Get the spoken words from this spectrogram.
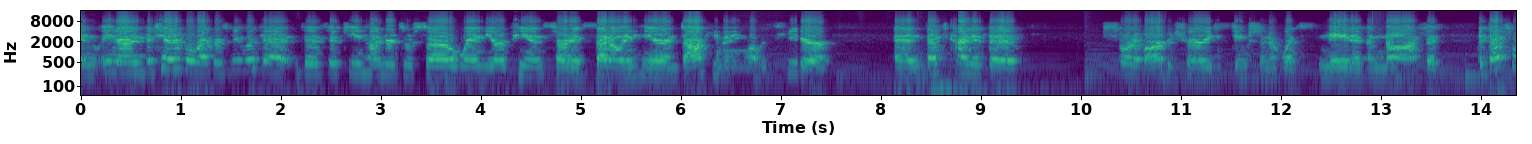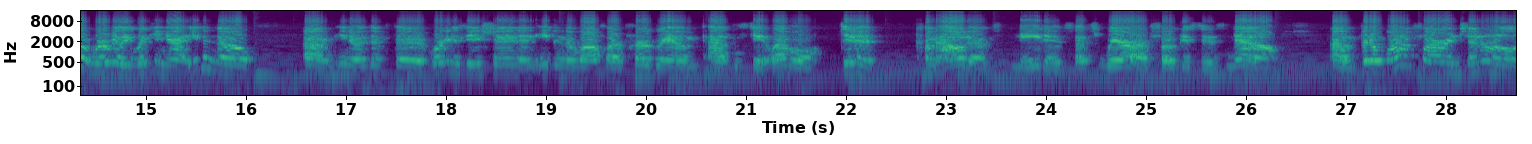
And, you know, in botanical records, we look at the 1500s or so when Europeans started settling here and documenting what was here. And that's kind of the sort of arbitrary distinction of what's native and not. But but that's what we're really looking at. Even though um, you know the, the organization and even the wildflower program at the state level didn't come out of natives. That's where our focus is now. Um, but a wildflower in general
